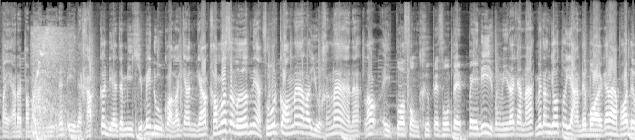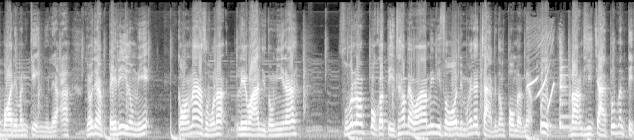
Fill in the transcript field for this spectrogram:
ไปอะไรประมาณนี้นั่นเองนะครับก็เดี๋ยวจะมีคลิปให้ดูก่อนละกันครับคำว่าสเวิร์ฟเนี่ยสมมติกองหน้าเราอยู่ข้างหน้านะแล้วไอตัวส่งคือเป็นสมมติเปดี้อยู่ตรงนี้แล้วกันนะไม่ต้องยกตัวอย่างเดอะบอยก็ได้เพราะเดอะบอยเนี่ยมันเก่งอยู่แล้วอะยกตัวอย่างเปดี้ตรงนี้กองหน้าสมมติว่าเลวานอยู่ตรงนี้นะ สมมติเราปกติถ้าแบบว่าไม่มีสเวิร์ฟเนี่ยมันก็จะจ่ายไปตรงๆแบบเนี้ยปึ๊บบางทีจ่ายปุ๊บมันติด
